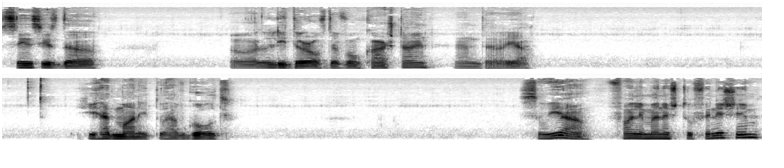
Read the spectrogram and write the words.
since he's the uh, leader of the von Carstein and uh, yeah he had money to have gold so yeah finally managed to finish him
